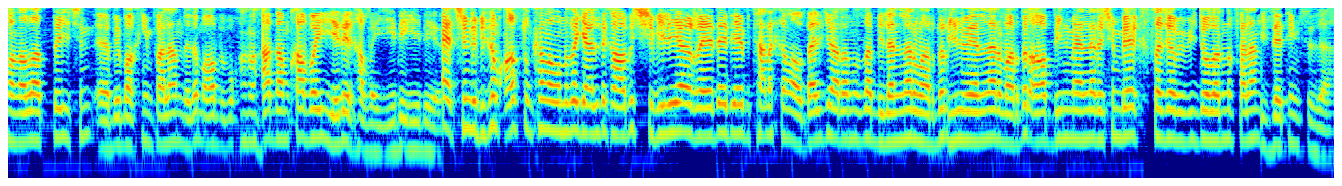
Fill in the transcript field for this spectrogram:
kanala attığı için e, bir bakayım falan dedim. Abi bu kanal adam kafayı yedi kafayı yedi yedi. Evet şimdi bizim asıl kanalımıza geldik abi. Şiviliya RD diye bir tane kanal. Belki aranızda bilenler vardır, bilmeyenler vardır. Abi bilmeyenler için bir kısaca bir videolarını falan izleteyim size.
